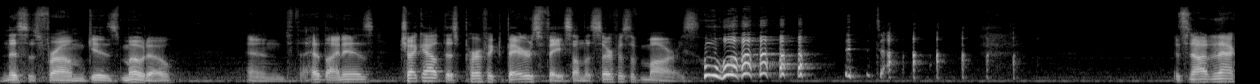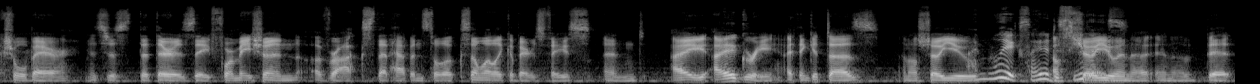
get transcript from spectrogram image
This is from Gizmodo, and the headline is Check out this perfect bear's face on the surface of Mars. It's not an actual bear. It's just that there is a formation of rocks that happens to look somewhat like a bear's face, and I I agree. I think it does, and I'll show you. I'm really excited to I'll see show this. you in a in a bit,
